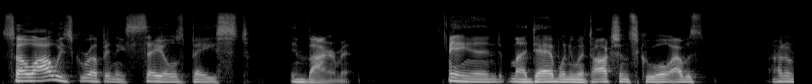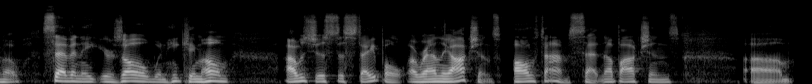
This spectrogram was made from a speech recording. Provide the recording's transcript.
So i always grew up in a sales based environment. And my dad when he went to auction school i was i don't know seven eight years old. When he came home I was just a staple around the auctions all the time, setting up auctions. Um,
